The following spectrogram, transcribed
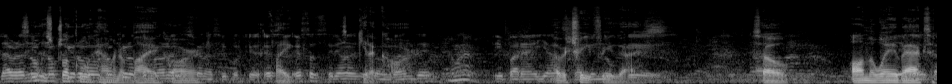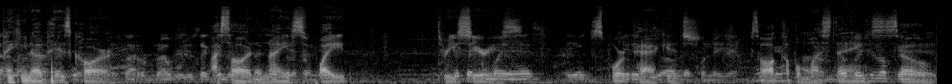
la verdad See no, the no quiero, of no having to quiero buy a tomar una car? decisión así porque It's like, esta sería una get a decisión car. grande y para ella I have a treat for you guys. que- So, on the way back to picking up his car, un carro nuevo, yo sé que I saw a nice white 3 yo sé cómo ella Series sport quiere que yo hable package. Saw a couple Ah, no estoy Mustangs, so que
